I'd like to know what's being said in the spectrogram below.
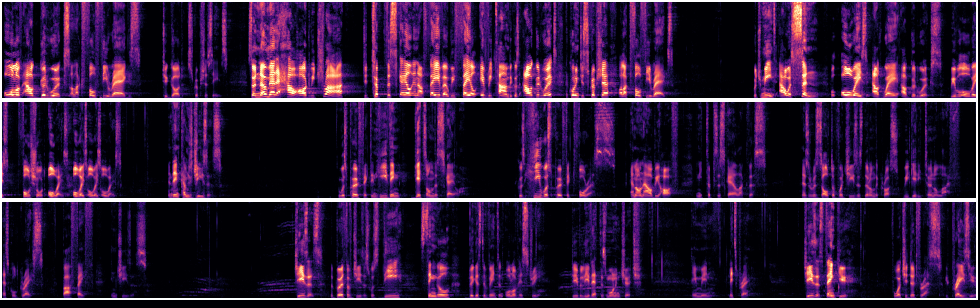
All of our good works are like filthy rags to God, scripture says. So, no matter how hard we try, to tip the scale in our favor, we fail every time because our good works, according to Scripture, are like filthy rags. Which means our sin will always outweigh our good works. We will always fall short. Always, always, always, always. And then comes Jesus, who was perfect, and he then gets on the scale because he was perfect for us and on our behalf. And he tips the scale like this. As a result of what Jesus did on the cross, we get eternal life. That's called grace by faith in Jesus. Jesus, the birth of Jesus, was the single biggest event in all of history. Do you believe that this morning, church? Amen. Let's pray. Jesus, thank you for what you did for us. We praise you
